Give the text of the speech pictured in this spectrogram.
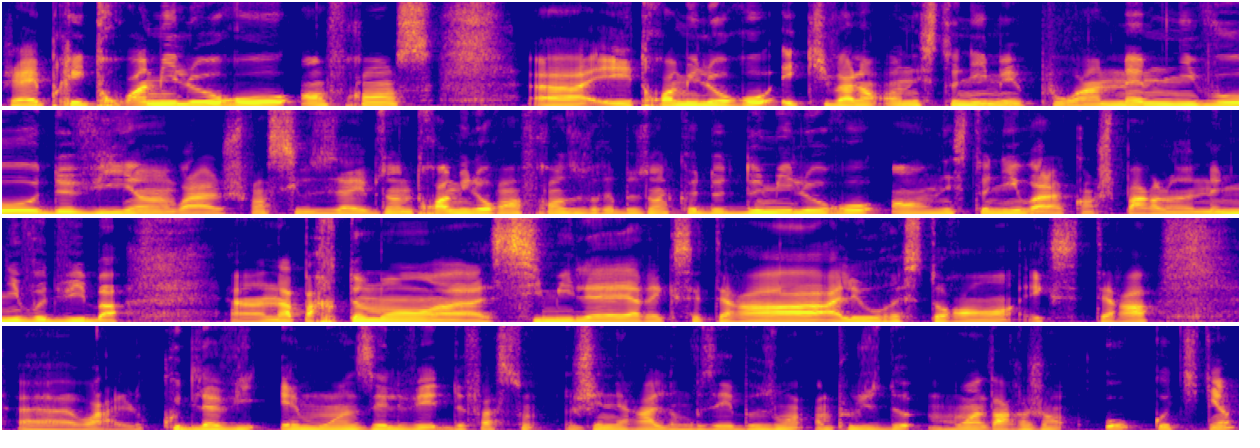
j'avais pris 3000 euros en France euh, et 3000 euros équivalent en Estonie, mais pour un même niveau de vie. Hein, voilà, je pense que si vous avez besoin de 3000 euros en France, vous aurez besoin que de 2000 euros en Estonie. Voilà, quand je parle même niveau de vie, bah, un appartement euh, similaire, etc. Aller au restaurant, etc. Euh, le coût de la vie est moins élevé de façon générale, donc vous avez besoin en plus de moins d'argent au quotidien.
